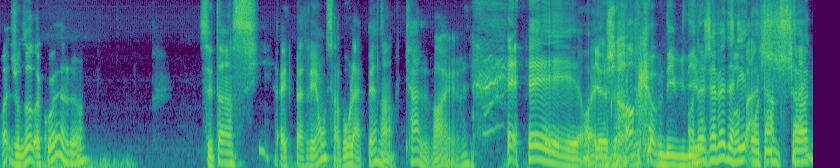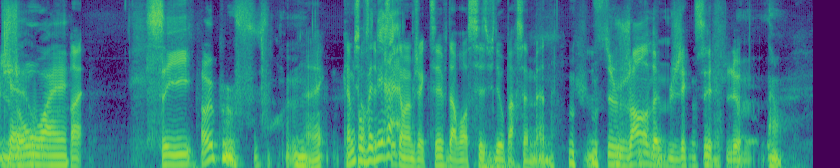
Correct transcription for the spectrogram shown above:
Ouais, je veux dire de quoi, là? Ces temps-ci, être Patreon, ça vaut la peine en calvaire. hein. Hé, hé, ouais. Il y a genre comme des vidéos. On n'a jamais donné autant de stock. jour. ouais. C'est un peu fou. Ouais. Comme si Pour on venir fixé à- comme objectif d'avoir six vidéos par semaine. Ce genre d'objectif-là.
